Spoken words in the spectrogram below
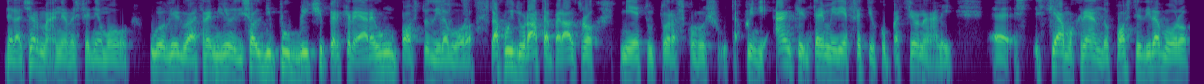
della Germania. Noi spendiamo 1,3 milioni di soldi pubblici per creare un posto di lavoro, la cui durata peraltro mi è tuttora sconosciuta. Quindi anche in termini di effetti occupazionali eh, stiamo creando posti di lavoro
